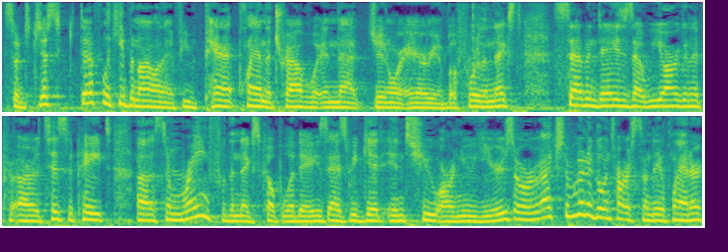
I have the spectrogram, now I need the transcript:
So just definitely keep an eye on it if you plan to travel in that general area. But for the next seven days that we are going to uh, anticipate uh, some rain for the next couple of days as we get into our New Year's. Or actually, we're going to go into our Sunday planner.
